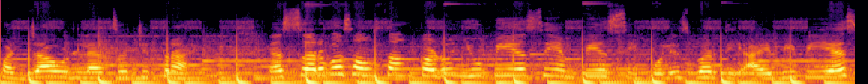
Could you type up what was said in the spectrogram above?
फज्जा उडल्याचं चित्र आहे. या सर्व संस्थांकडून यूपीएससी एमपीएससी भरती. आय बी पी एस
